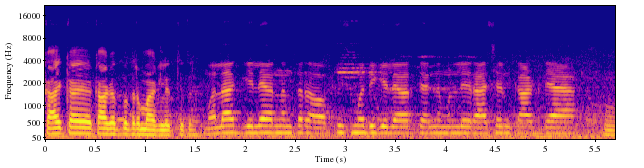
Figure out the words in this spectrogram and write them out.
काय काय कागदपत्र मागलेत तिथं मला गेल्यानंतर ऑफिसमध्ये गेल्यावर त्यांनी म्हणले राशन कार्ड द्या हं.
